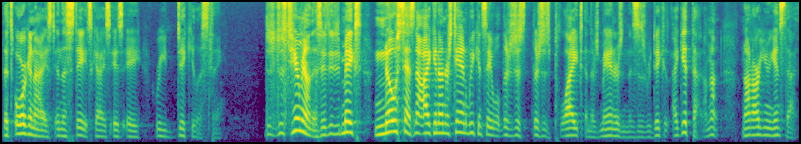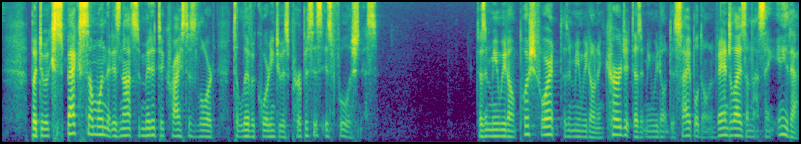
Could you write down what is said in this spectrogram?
that's organized in the States, guys, is a ridiculous thing. Just, just hear me on this. It, it, makes no sense. Now I can understand. We can say, well, there's just there's just polite and there's manners and this is ridiculous. I get that. I'm not not arguing against that. But to expect someone that is not submitted to Christ as Lord to live according to His purposes is foolishness. Doesn't mean we don't push for it. Doesn't mean we don't encourage it. Doesn't mean we don't disciple, don't evangelize. I'm not saying any of that.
